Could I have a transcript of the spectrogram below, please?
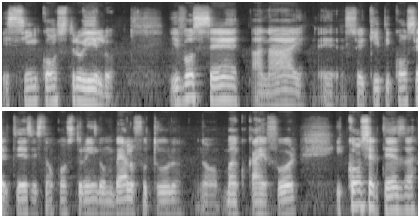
e sim construí-lo. E você, a Nai, sua equipe com certeza estão construindo um belo futuro no Banco Carrefour e com certeza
